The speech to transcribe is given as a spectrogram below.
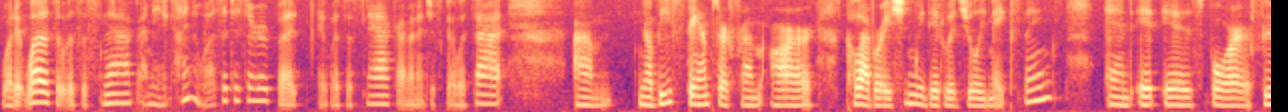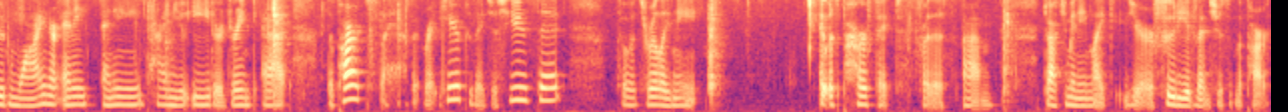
what it was. It was a snack. I mean, it kind of was a dessert, but it was a snack. I'm going to just go with that. Um, now, these stamps are from our collaboration we did with Julie Makes Things, and it is for food and wine or any any time you eat or drink at the parks. I have it right here because I just used it, so it's really neat. It was perfect for this, um, documenting like your foodie adventures in the park.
